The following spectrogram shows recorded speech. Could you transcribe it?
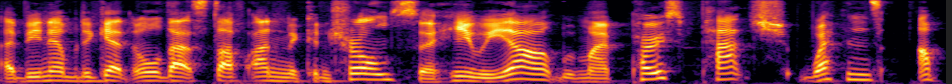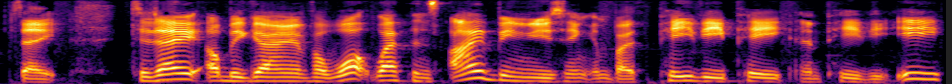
I've been able to get all that stuff under control, so here we are with my post patch weapons update. Today, I'll be going over what weapons I've been using in both PvP and PvE,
